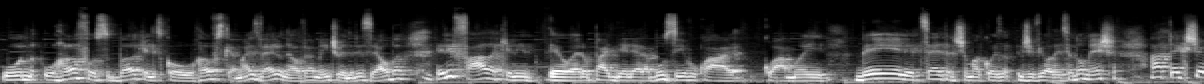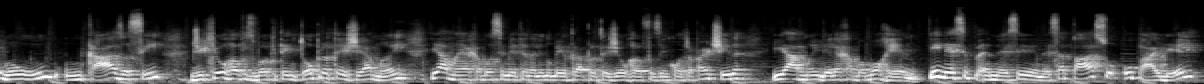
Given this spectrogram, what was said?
O, o Ruffles Buck, ele, o Ruffles, que é mais velho, né? Obviamente, o Idris Elba, ele fala que ele, eu era o pai dele era abusivo com a, com a mãe dele, etc. Tinha uma coisa de violência doméstica. Até que chegou um, um caso, assim, de que o Ruffles Buck tentou proteger a mãe e a mãe acabou se metendo ali no meio para proteger o Ruffles em contrapartida e a mãe dele acabou morrendo. E nesse, nesse, nesse passo, o pai dele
